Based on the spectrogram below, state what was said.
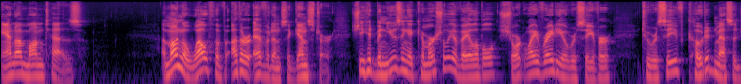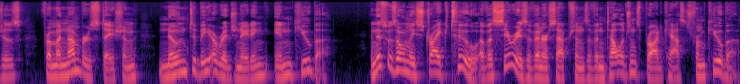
Ana Montes. Among a wealth of other evidence against her, she had been using a commercially available shortwave radio receiver to receive coded messages from a numbers station known to be originating in Cuba. And this was only strike two of a series of interceptions of intelligence broadcasts from Cuba.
